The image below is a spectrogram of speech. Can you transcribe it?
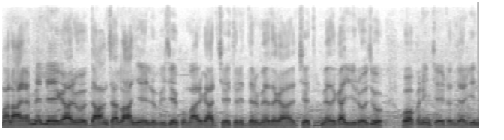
మన ఎమ్మెల్యే గారు దామచర్ల ఆంజనేయులు విజయ్ కుమార్ గారి చేతులు ఇద్దరి మీదుగా చేతుల మీదుగా ఈరోజు ఓపెనింగ్ చేయడం జరిగింది.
